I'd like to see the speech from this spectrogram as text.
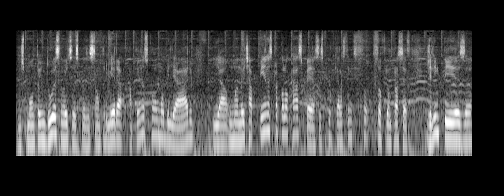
A gente montou em duas noites a exposição. Primeira apenas com o mobiliário e uma noite apenas para colocar as peças, porque elas têm que so sofrer um processo de limpeza,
